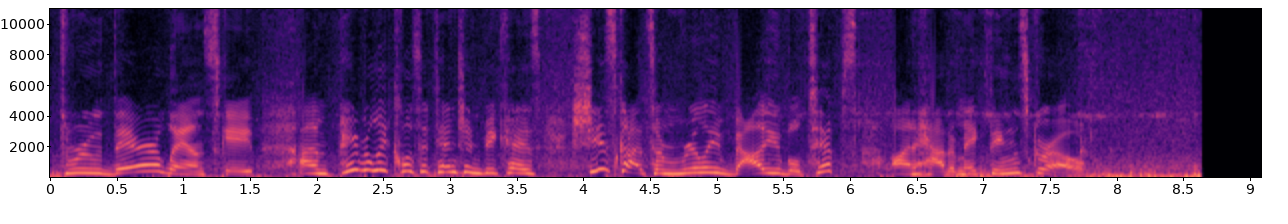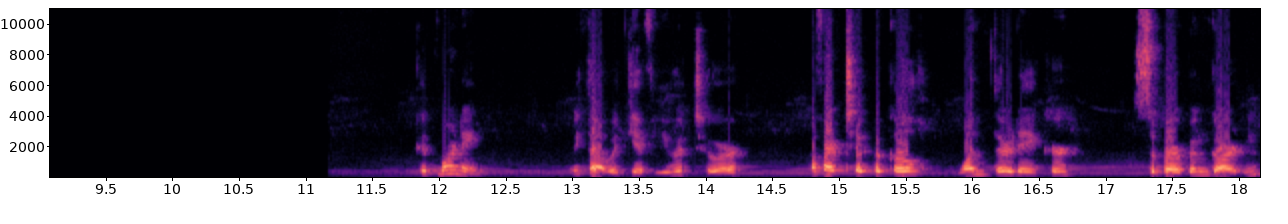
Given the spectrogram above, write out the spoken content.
through their landscape. Um, pay really close attention because she's got some really valuable tips on how to make things grow. Good morning. We thought we'd give you a tour of our typical one-third acre suburban garden.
